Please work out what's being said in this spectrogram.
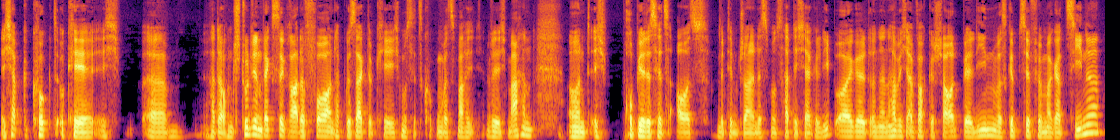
ich habe geguckt, okay, ich ähm, hatte auch einen Studienwechsel gerade vor und habe gesagt, okay, ich muss jetzt gucken, was mache ich, will ich machen und ich probiere das jetzt aus mit dem Journalismus. Hatte ich ja geliebäugelt und dann habe ich einfach geschaut, Berlin, was gibt's hier für Magazine?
